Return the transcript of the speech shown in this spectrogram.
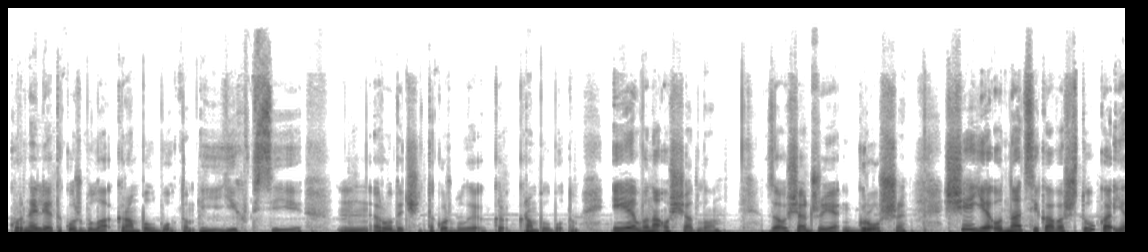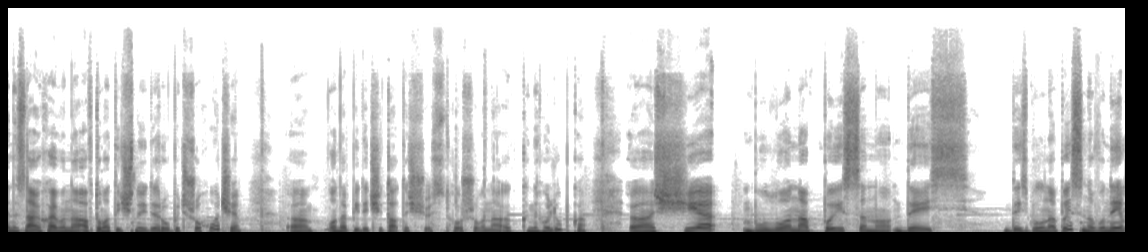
Корнелія також була Крамплботом, і їх всі родичі також були Крамплботом. І вона ощадлива, заощаджує гроші. Ще є одна цікава штука, я не знаю, хай вона автоматично йде, робить, що хоче. Е, Вона піде читати щось, того що вона книголюбка. Е, Ще було написано десь. Десь було написано, вони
